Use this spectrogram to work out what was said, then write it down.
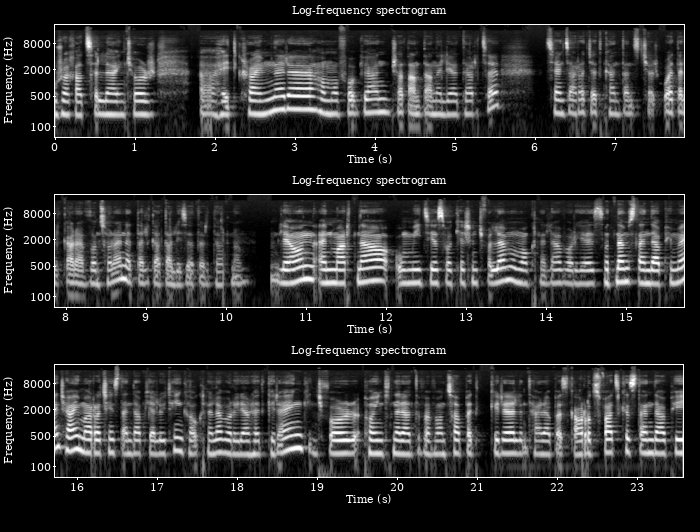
ուժեղացել է ինչ որ hate crime-ները, հոմոֆոբիան շատ անտանելի է դարձել։ Սենց առաջ այդքան տենց չէր։ Ու դա էլ կարող ոնց որ այն, դա էլ կատալիզատոր դառնա։ Լեոն այն մարդն է, ումից ես ոգեշնչվել եմ ու օգնել է, որ ես մտնեմ ստենդափի մեջ, հա, իմ առաջին ստենդափ ելույթը ինքը օգնել է, որ իրար հետ գրենք, ինչ որ point-ներ ա տվել, ոնց է պետք գրել, ընդհանրապես կառուցվածքը ստենդափի,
